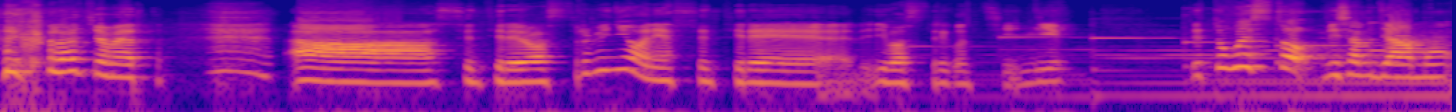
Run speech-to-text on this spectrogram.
con l'occhio aperto, a sentire le vostre opinioni, a sentire i vostri consigli. Detto questo, vi salutiamo.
